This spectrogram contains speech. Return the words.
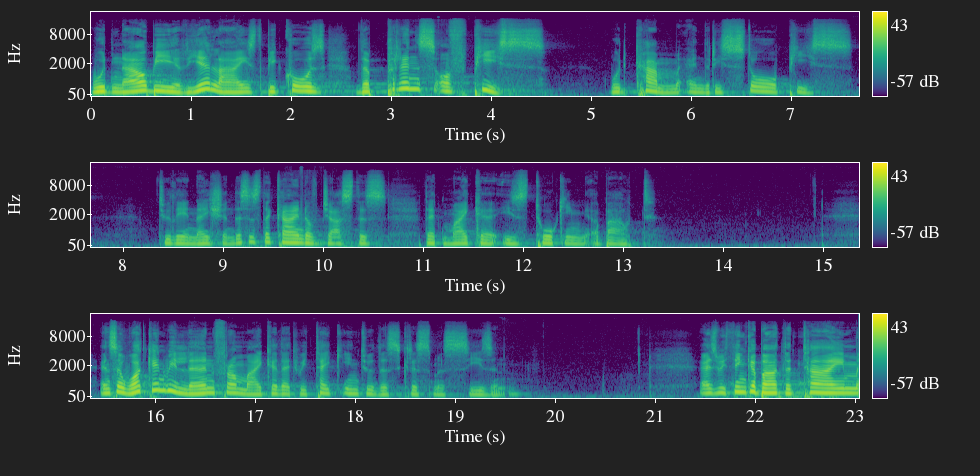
would now be realized because the Prince of Peace would come and restore peace to their nation. This is the kind of justice that Micah is talking about. And so, what can we learn from Micah that we take into this Christmas season? As we think about the time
